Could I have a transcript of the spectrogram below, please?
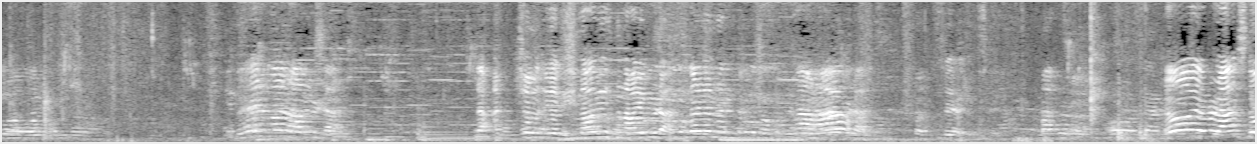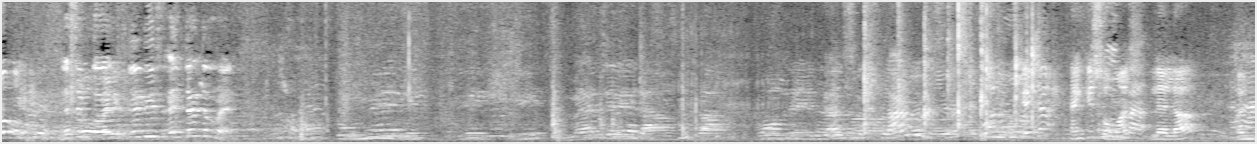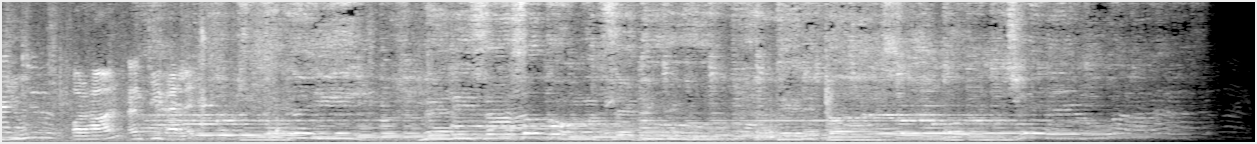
No, no, no. You. No, have to dance, no. Listen, guys, ladies and gentlemen. Thank you so much, Leila, Anju, Orhan, and Keith Alex.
